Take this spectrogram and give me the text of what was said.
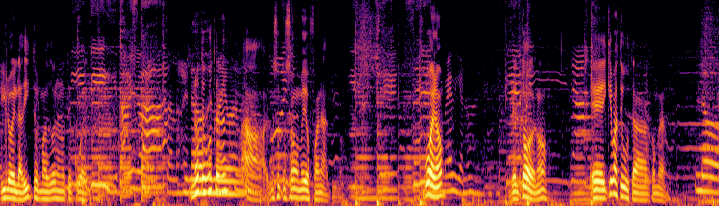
Y lo heladito, el McDonald's no te cuenta. ¿No te gusta? nada? Ah, nosotros somos medio fanáticos. Bueno, del todo, ¿no? Eh, ¿Y qué más te gusta comer? Lo,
